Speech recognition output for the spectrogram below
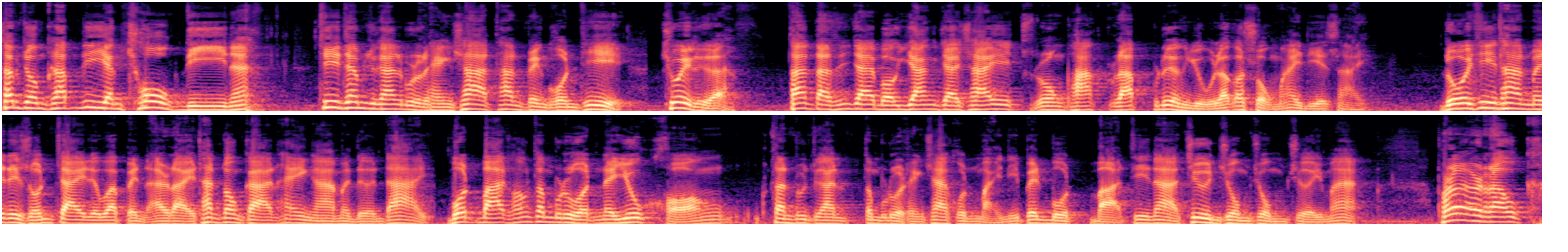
ท่านผู้ชมครับนี่ยังโชคดีนะ ที่ท่านผู้การตำรวจแห่งชาติท่านเป็นคนที่ช่วยเหลือ ท่านตัดสินใจบอกยังจะใช้โรงพักรับเรื่องอยู่แล้วก็ส่งมาให้ดีเอสไอ โดยที่ท่านไม่ได้สนใจเลยว่าเป็นอะไร ท่านต้องการให้งานมาเดินได้ บทบาทของตำรวจในยุคของท่านผู้การตำรวจแห่งชาติคนใหม่นี้เป็นบทบาทที่น่าชื่นชมชมเชยมาก เพราะเราข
